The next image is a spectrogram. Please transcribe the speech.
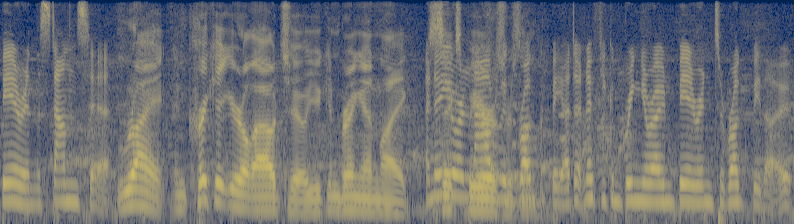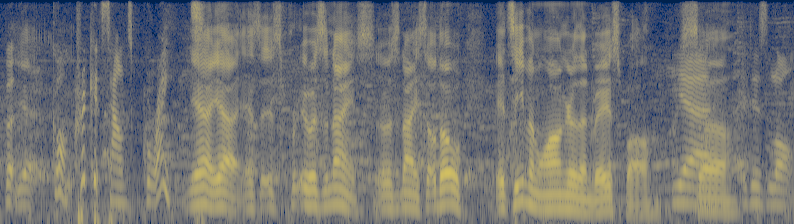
beer in the stands here. Right. In cricket, you're allowed to. You can bring in like I know 6 you're allowed beers or with something. rugby. I don't know if you can bring your own beer into rugby though. But Yeah. God, cricket sounds great. Yeah, yeah. It's, it's, it was nice. It was nice. Although it's even longer than baseball. Yeah, So, it is long.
